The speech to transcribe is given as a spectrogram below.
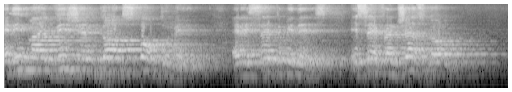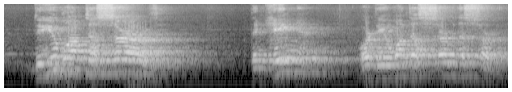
And in my vision, God spoke to me. And He said to me this He said, Francesco, do you want to serve the king, or do you want to serve the servant?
